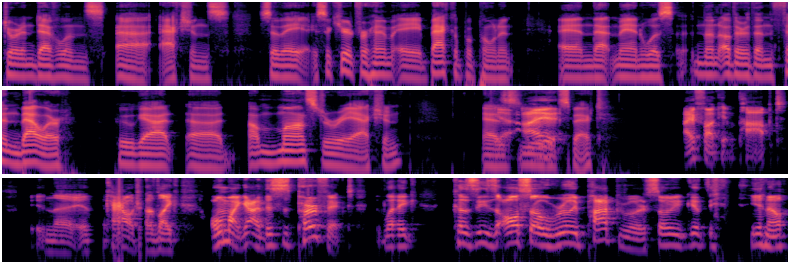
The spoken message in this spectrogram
Jordan Devlin's uh, actions, so they secured for him a backup opponent, and that man was none other than Finn Balor, who got uh, a monster reaction, as Yeah, you I- would expect. I fucking popped in the in the couch. I was like, "Oh my god, this is perfect!" Like, because he's also really popular, so he gets, you know,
